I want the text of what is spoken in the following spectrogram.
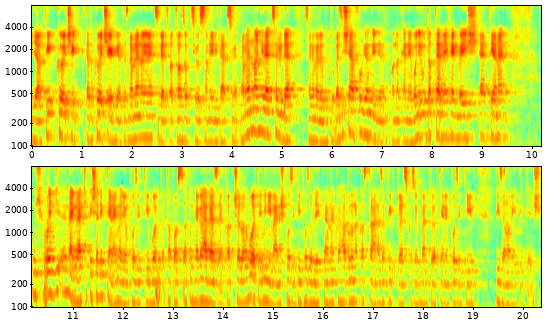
Ugye a, költség, tehát a költségek miatt ez nem lenne olyan egyszerű, illetve a tranzakciós számlimitáció miatt nem lenne annyira egyszerű, de szerintem előbb-utóbb ez is el fog jönni, ugye vannak ennél bonyolultabb termékekbe is eltérnek. Úgyhogy meglátjuk, és eddig tényleg nagyon pozitív volt a tapasztalatunk, legalább ezzel kapcsolatban. Volt egy minimális pozitív hozadéka ennek a háborúnak, aztán ez a kriptoeszközökben történő pozitív bizalomépítés.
